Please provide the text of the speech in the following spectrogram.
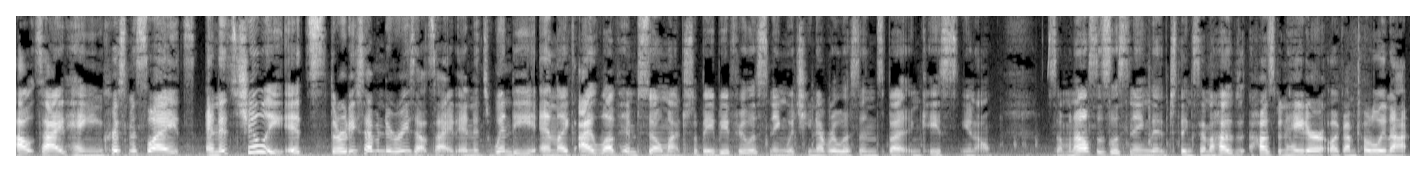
outside hanging Christmas lights and it's chilly. It's 37 degrees outside and it's windy and like I love him so much. So baby, if you're listening, which he never listens, but in case, you know, someone else is listening that thinks I'm a hus- husband hater, like I'm totally not.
